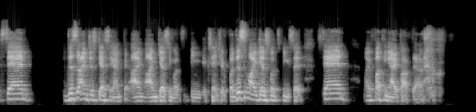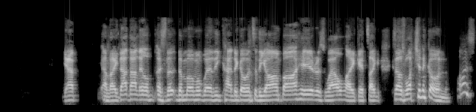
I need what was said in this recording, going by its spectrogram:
stan this is i'm just guessing. I'm i'm, I'm guessing what's being exchanged here but this is my guess what's being said. Stan my fucking eye popped out. Yep. And like that that little is the, the moment where they kind of go into the armbar here as well. Like it's like because I was watching it going, why is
